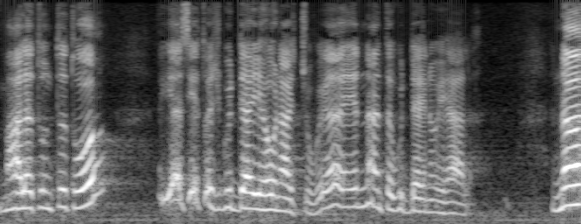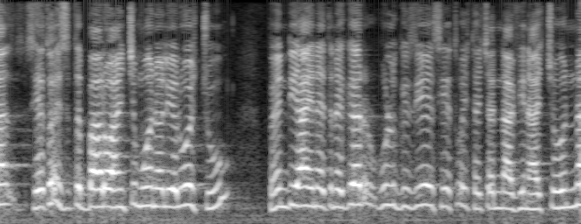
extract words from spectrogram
ማለቱን ትቶ የሴቶች ጉዳይ የሆናችሁ የእናንተ ጉዳይ ነው ይሄ አለ እና ሴቶች ስትባሉ አንቺም ሆነ ሌሎቹ በእንዲህ አይነት ነገር ሁልጊዜ ሴቶች ተጨናፊ ናችሁና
